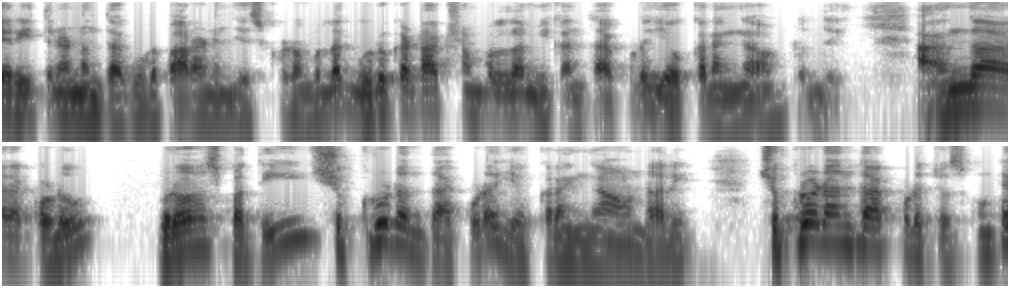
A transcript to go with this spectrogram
చరిత్రనంతా కూడా పారాయణం చేసుకోవడం వల్ల గురు కటాక్షం వల్ల మీకు అంతా కూడా యోగకరంగా ఉంటుంది. అంగారకుడు బృహస్పతి శుక్రుడంతా కూడా యోగకరంగా ఉండాలి. శుక్రుడంతా కూడా చూసుకుంటే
